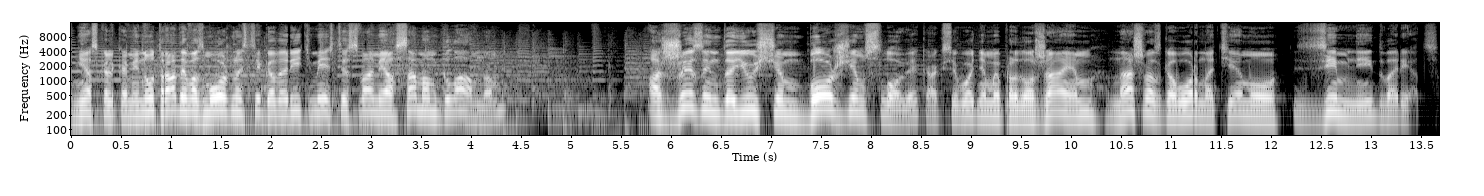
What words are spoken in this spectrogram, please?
несколько минут, рады возможности говорить вместе с вами о самом главном, о жизнь дающем Божьем Слове, как сегодня мы продолжаем наш разговор на тему «Зимний дворец».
